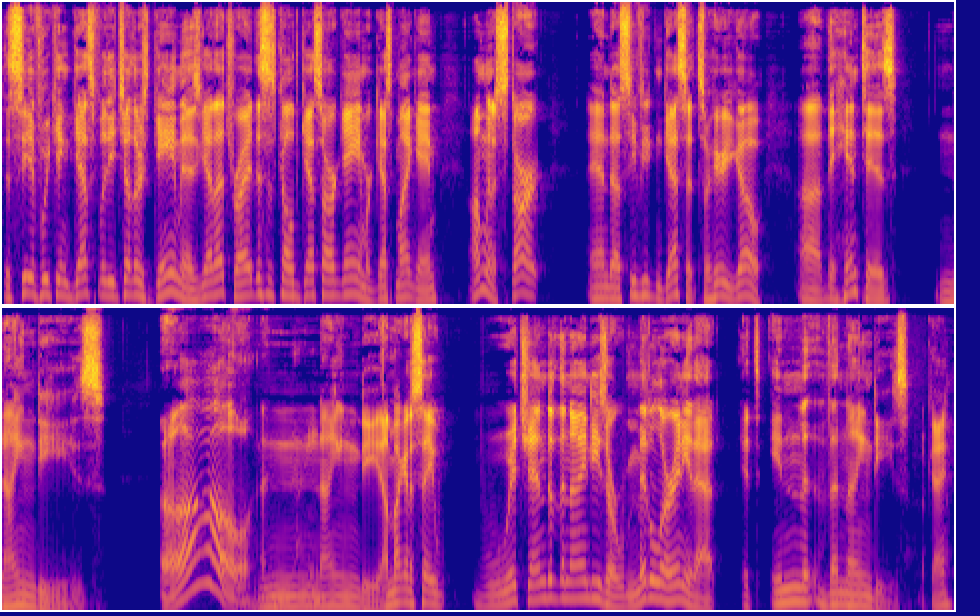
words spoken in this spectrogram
to see if we can guess what each other's game is. Yeah, that's right. This is called Guess Our Game or Guess My Game. I'm going to start and uh, see if you can guess it. So here you go. Uh, the hint is 90s. Oh, 90. I'm not going to say which end of the 90s or middle or any of that. It's in the 90s. Okay.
